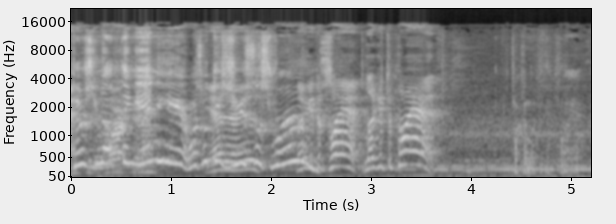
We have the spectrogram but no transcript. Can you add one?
There's nothing in here. What's with Yeah, these there is. useless rooms? Look at the plant. Look at the plant. Fucking look at the plant.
